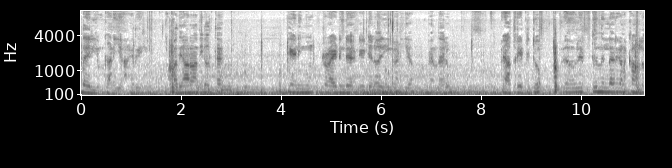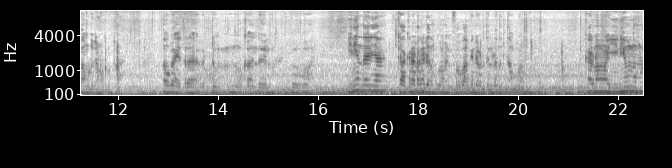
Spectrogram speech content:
ഇതായിരിക്കും കാണിക്കുക. ഇത് പതിനാറാം തീയതികളത്തെ ഏണിങ്ങും റൈഡിന്റെ ഡീറ്റെയിലും ആയിരിക്കും കാണിക്കുക. അപ്പോൾ എന്തായാലും രാത്രി എട്ട് ടു രാവിലെ എട്ട് എന്നുള്ള ഒരു കണക്കാണല്ലോ നമ്മൾ കണക്ക് കൂട്ടുന്നത്. നമുക്ക് എത്ര കിട്ടും നോക്കാം എന്തായാലും. ഇപ്പോൾ ഇനി എന്തായാലും ഞാൻ കാക്കനാടന്റെ ഇടന്ന് പോകാം ഇൻഫോ പാർക്കിന്റെ അവിടെ തന്നെ നിർത്താൻ പോകാം കാരണം ഇനിയും നമ്മൾ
